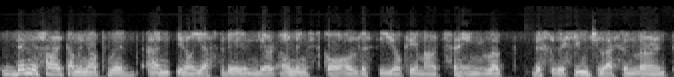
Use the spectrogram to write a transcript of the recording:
then they started coming up with, and you know, yesterday in their earnings call, the CEO came out saying, "Look, this is a huge lesson learned.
